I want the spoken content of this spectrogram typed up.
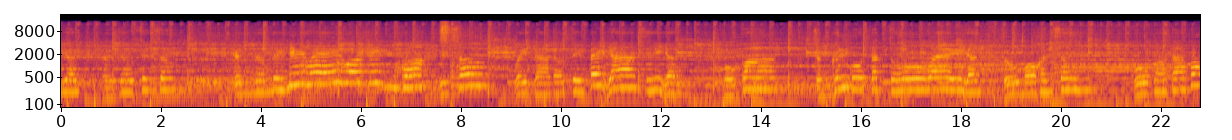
人能有真心，仍能令你为我牵挂。余生。伟大到底也是人，无关曾群孤单做伟人，做我狠心，无怕大风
